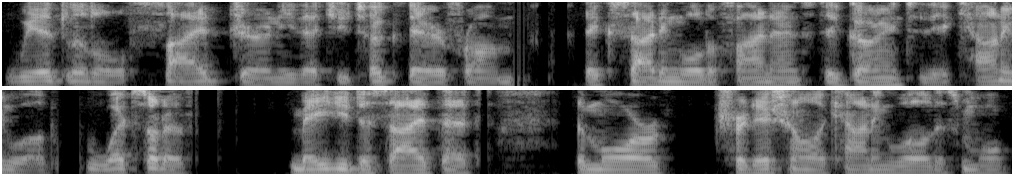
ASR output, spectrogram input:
weird little side journey that you took there from the exciting world of finance to going into the accounting world. What sort of made you decide that the more traditional accounting world is more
